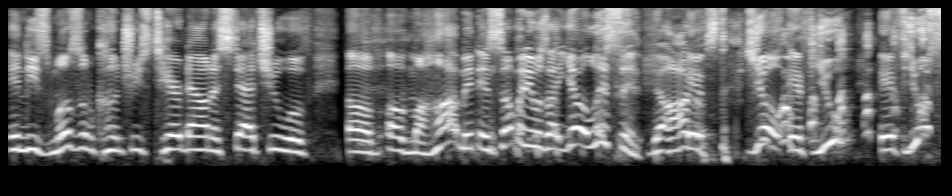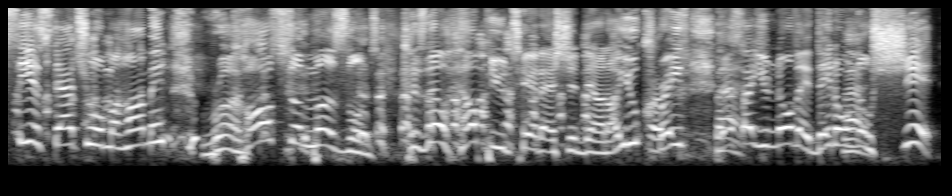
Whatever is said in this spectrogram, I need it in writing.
in these Muslim countries tear down a statue of of of Muhammad." And somebody was like, "Yo, listen, if- yo, if you if you see a statue of Muhammad, Run. call some Muslims because they'll help you tear that shit down. Are you crazy? That's how you know that they don't know shit.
